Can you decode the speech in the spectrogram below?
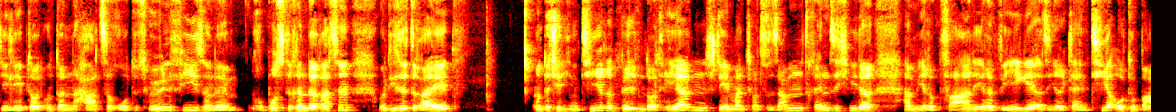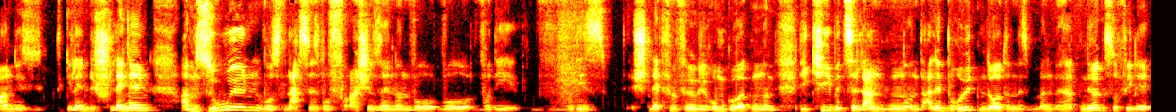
Die lebt dort unter ein Harzer rotes Höhenvieh, so eine robuste Rinderrasse. Und diese drei unterschiedlichen Tiere bilden dort Herden, stehen manchmal zusammen, trennen sich wieder, haben ihre Pfade, ihre Wege, also ihre kleinen Tierautobahnen, die das Gelände schlängeln, haben Suhlen, wo es nass ist, wo Frösche sind und wo, wo, wo, die, wo dieses Schnepfenvögel rumgurken und die Kiebitze landen und alle brüten dort und man hört nirgends so viele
